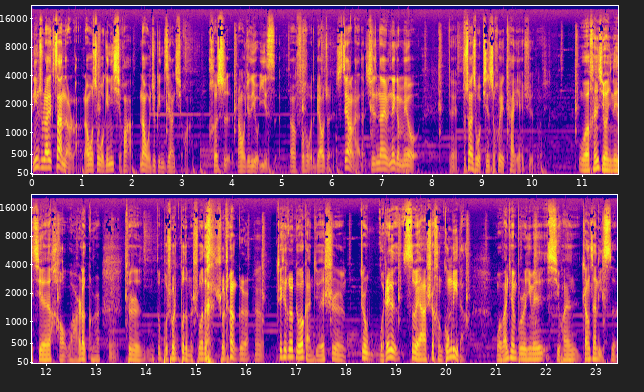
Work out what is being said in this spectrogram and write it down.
拎出来站那儿了，然后我说我给你企划，那我就给你这样企划合适，然后我觉得有意思，然后符合我的标准，是这样来的。其实那那个没有，对，不算是我平时会太延续的东西。我很喜欢你那些好玩的歌，嗯。就是都不说不怎么说的 说唱歌，嗯，这些歌给我感觉是，就是我这个思维啊是很功利的，我完全不是因为喜欢张三李四，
